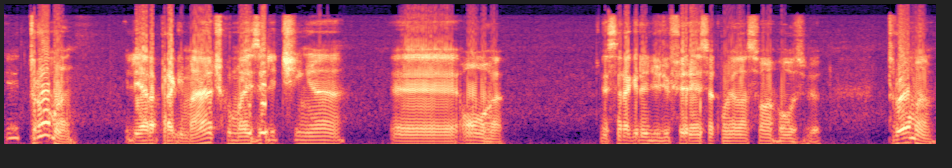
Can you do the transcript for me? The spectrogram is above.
E Truman, ele era pragmático, mas ele tinha é, honra. Essa era a grande diferença com relação a Roosevelt. Truman,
